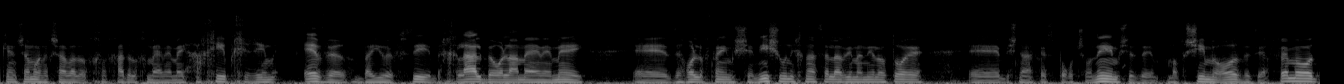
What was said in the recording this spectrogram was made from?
קן שמרוק נחשב אחד הלוחמי ה-MMA הכי בכירים ever ב-UFC, בכלל בעולם ה-MMA. אה, זה hall of fame שני שהוא נכנס אליו, אם אני לא טועה, אה, בשני ענפי ספורט שונים, שזה מרשים מאוד וזה יפה מאוד.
